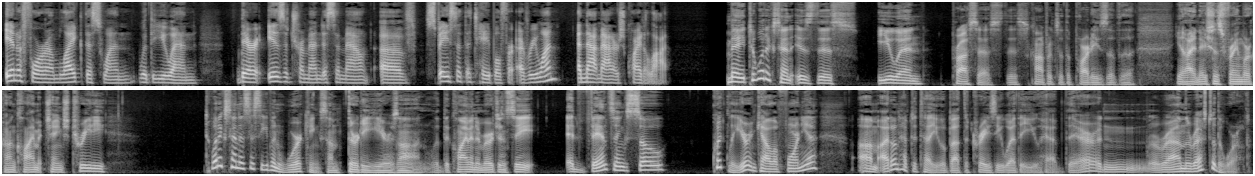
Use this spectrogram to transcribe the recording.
In a forum like this one with the UN, there is a tremendous amount of space at the table for everyone, and that matters quite a lot. May, to what extent is this UN process, this Conference of the Parties of the United Nations Framework on Climate Change Treaty, to what extent is this even working some 30 years on with the climate emergency advancing so quickly, you're in California. Um, I don't have to tell you about the crazy weather you have there and around the rest of the world.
